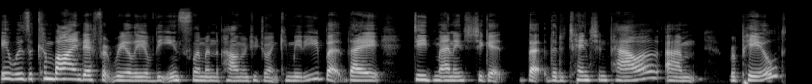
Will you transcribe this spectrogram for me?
it was a combined effort, really, of the INSLM and the Parliamentary Joint Committee. But they did manage to get that the detention power um, repealed.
